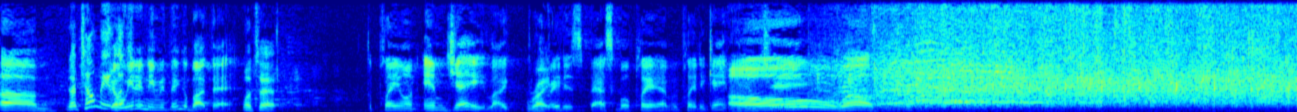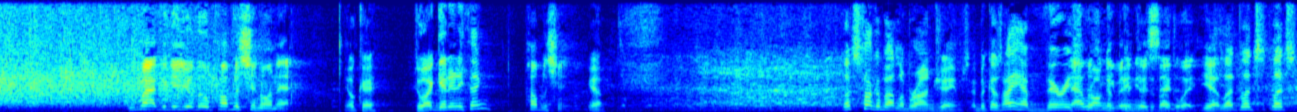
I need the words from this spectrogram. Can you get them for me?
Um, now tell me. Yo, we didn't even think about that. what's that? The play on MJ, like Right. greatest basketball player ever played the game. MJ. Oh well. We might have to give you a little publishing on that. Okay. Do I get anything? Publishing. Yeah. Let's talk about LeBron James because I have very That strong wasn't even a opinions good about this. segue. Yeah, let, let's let's.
